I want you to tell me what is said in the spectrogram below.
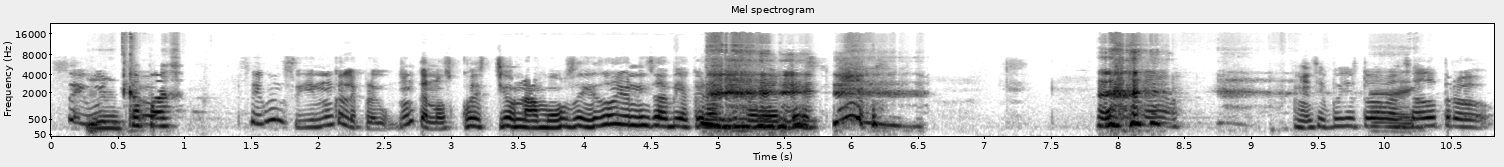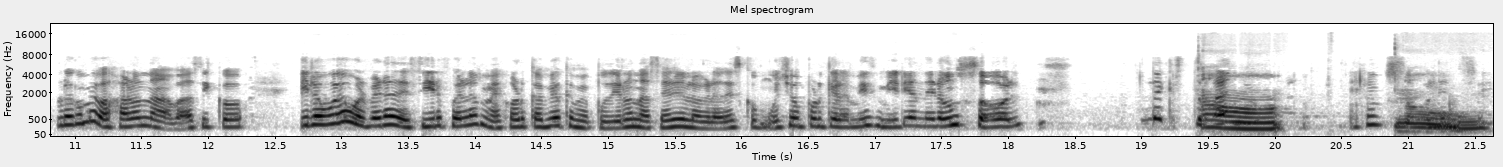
Según Mm, yo. Según sí, nunca le nunca nos cuestionamos eso, yo ni sabía que eran diferentes. Así pues yo Ay. avanzado, pero luego me bajaron a básico y lo voy a volver a decir, fue el mejor cambio que me pudieron hacer y lo agradezco mucho porque la Miss Miriam era un sol. La que. No. Era un sol, en No. serio.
